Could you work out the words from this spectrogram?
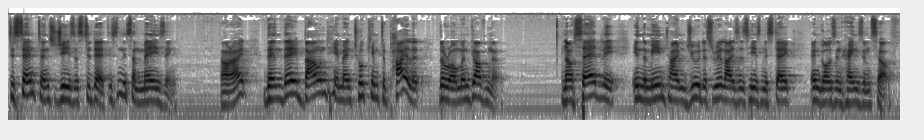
to sentence Jesus to death. Isn't this amazing? All right? Then they bound him and took him to Pilate, the Roman governor. Now, sadly, in the meantime, Judas realizes his mistake and goes and hangs himself.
